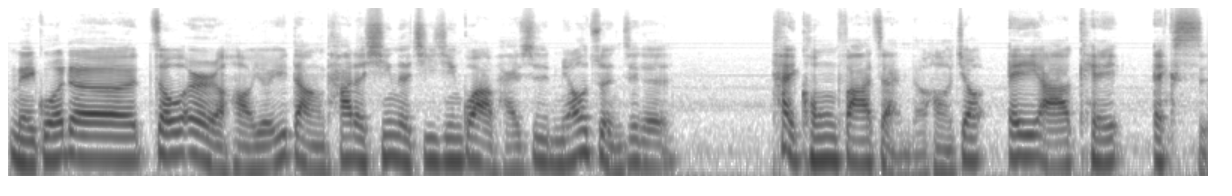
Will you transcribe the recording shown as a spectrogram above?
美国的周二哈，有一档它的新的基金挂牌是瞄准这个太空发展的哈，叫 ARKX，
